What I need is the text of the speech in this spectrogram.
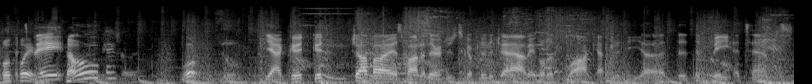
Both ways. Stay. Oh, okay. Whoa. Yeah, good good job by Espada there just to go for the jab, able to block after the uh, the, the bait attempt.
